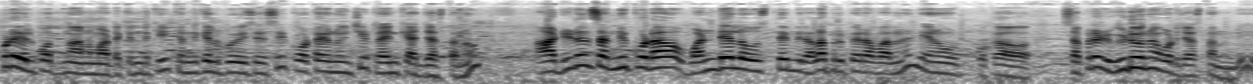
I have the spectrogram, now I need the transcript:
ఇప్పుడే వెళ్ళిపోతున్నాను అనమాట కిందకి కిందకి వెళ్ళిపోయేసేసి కోటయం నుంచి ట్రైన్ క్యాచ్ చేస్తాను. ఆ డీటెయిల్స్ అన్నీ కూడా వన్ డేలో వస్తే మీరు ఎలా ప్రిపేర్ అవ్వాలని నేను ఒక సపరేట్ వీడియోనే ఒకటి చేస్తానండి.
